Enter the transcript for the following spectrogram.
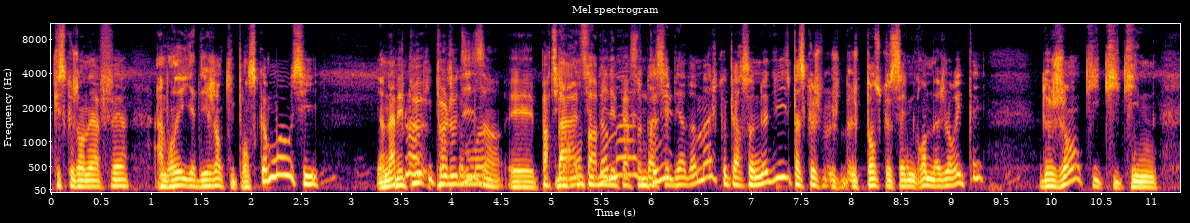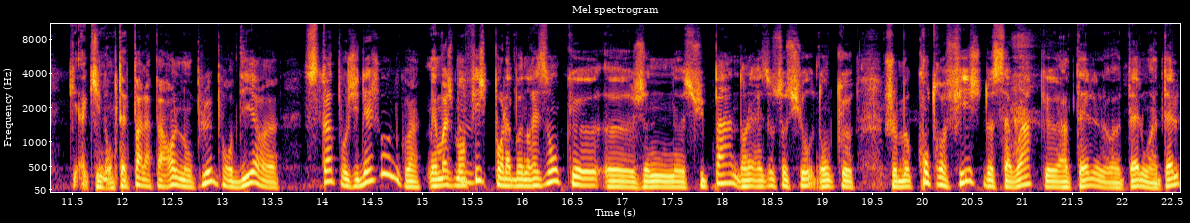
Qu'est-ce que j'en ai à faire À un moment donné, il y a des gens qui pensent comme moi aussi. Il y en a mais plein peu, qui peu le disent, moi. et particulièrement bah, parmi dommage, les personnes bah, connues. C'est bien dommage que personne ne le dise, parce que je, je, je pense que c'est une grande majorité de gens qui, qui, qui, qui, qui n'ont peut-être pas la parole non plus pour dire euh, stop aux gilets jaunes. Quoi. Mais moi, je m'en mmh. fiche pour la bonne raison que euh, je ne suis pas dans les réseaux sociaux. Donc, euh, je me contrefiche de savoir qu'un tel, un tel ou un tel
